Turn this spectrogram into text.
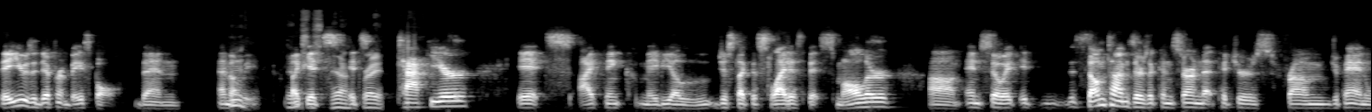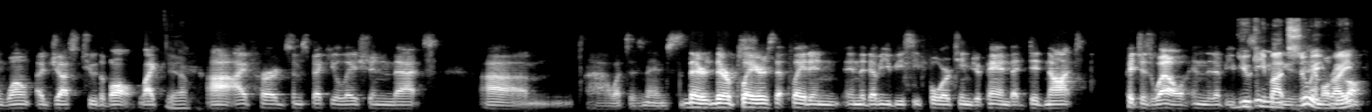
they use a different baseball than MLB. Like it's Yeah, it's right. tackier. It's I think maybe a just like the slightest bit smaller. Um, and so it, it sometimes there's a concern that pitchers from Japan won't adjust to the ball. Like Yeah. uh, I've heard some speculation that um, uh, what's his name? There there are players that played in in the WBC four Team Japan that did not pitch as well in the WBC. Yuki 'cause he was in Matsui, right? ball.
